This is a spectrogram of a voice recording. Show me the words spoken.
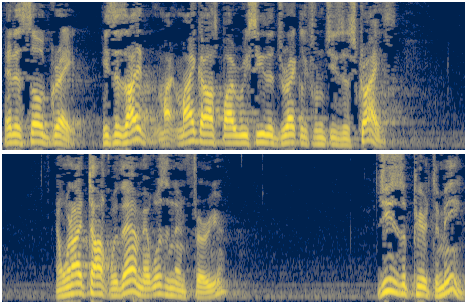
It is so great. He says, I, my, my gospel, I received it directly from Jesus Christ. And when I talked with them, it wasn't inferior. Jesus appeared to me.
